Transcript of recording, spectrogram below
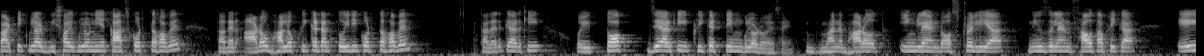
পার্টিকুলার বিষয়গুলো নিয়ে কাজ করতে হবে। তাদের আরও ভালো ক্রিকেটার তৈরি করতে হবে। তাদেরকে আর কি ওই টপ যে আর কি ক্রিকেট টিমগুলো রয়েছে মানে Bharat, England, Australia New Zealand South Africa, এই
